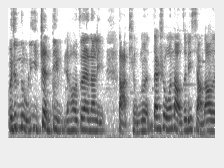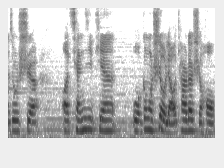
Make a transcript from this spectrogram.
我就努力镇定，然后坐在那里打评论。但是我脑子里想到的就是，呃，前几天我跟我室友聊天的时候，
